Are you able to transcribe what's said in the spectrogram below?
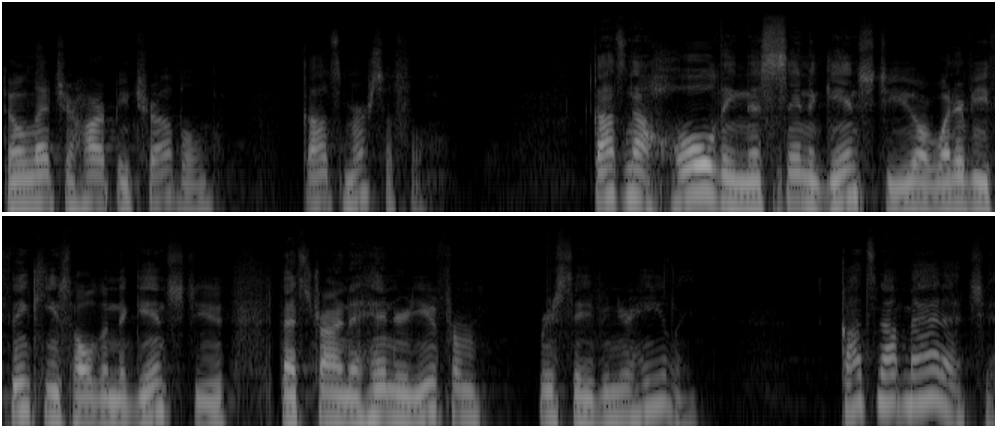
Don't let your heart be troubled. God's merciful. God's not holding this sin against you or whatever you think He's holding against you that's trying to hinder you from receiving your healing. God's not mad at you.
